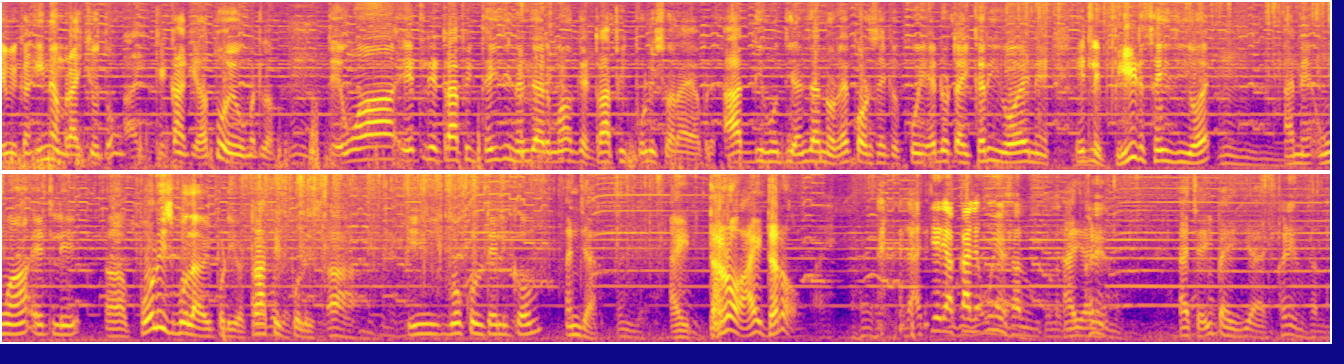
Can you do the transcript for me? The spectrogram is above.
એવી કાંઈ ઇનામ રાખ્યું હતું. કે કાંક હતું એવું મતલબ. હમ. એટલી ટ્રાફિક થઈ ગઈ ને અંજારમાં કે ટ્રાફિક પોલીસવાળા આપણે. આજ દી સુધી અંજારનો રેકોર્ડ છે કે કોઈ એડવર્ટાઈઝ કરી હોય ને એટલી ભીડ થઈ ગઈ હોય. અને હું એટલી પોલીસ બોલાવી પડી હોય ટ્રાફિક પોલીસ ઈ ગોકુલ ટેલિકોમ અંજાર. આઈ ધરો આઈ એટલે અત્યારે આ કાલે ઉયે ચાલુ ખડીરમાં અચ્છા એ ભાઈ ગયા. ખડીમાં ચાલુ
